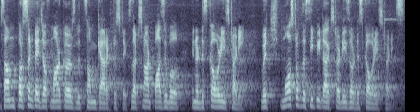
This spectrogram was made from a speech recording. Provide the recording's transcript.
some percentage of markers with some characteristics that is not possible in a discovery study which most of the CPTAC studies are discovery studies.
